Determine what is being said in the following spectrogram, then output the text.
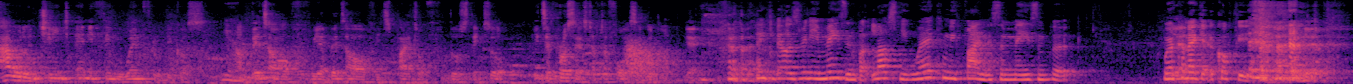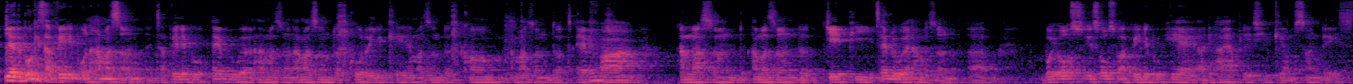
I wouldn't change anything we went through because Yeah. I'm better off, we are better off in spite of those things. So it's a process. Chapter 4 is a good one. Yeah. Thank you, that was really amazing. But lastly, where can we find this amazing book? Where can I get a copy? yeah, the book is available on Amazon. It's available everywhere on Amazon. Amazon.co.uk, Amazon.com, Amazon.fr, Amazon, Amazon.jp. It's everywhere on Amazon. Um, but also, it's also available here at the Higher Place UK on Sundays,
